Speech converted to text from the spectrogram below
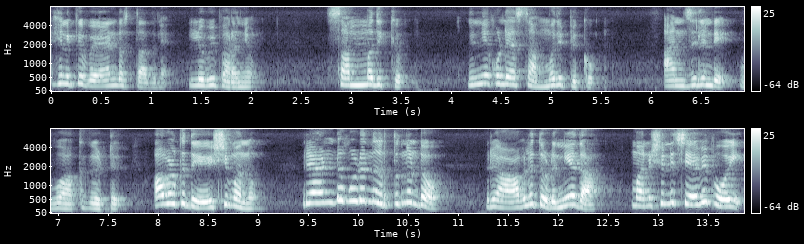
എനിക്ക് വേണ്ട ഉസ്താദിനെ. ലുബി പറഞ്ഞു സമ്മതിക്കും. നിന്നെ കൊണ്ട് ഞാൻ സമ്മതിപ്പിക്കും. അഞ്ചലിന്റെ വാക്ക് കേട്ട് അവൾക്ക് ദേഷ്യം വന്നു. രണ്ടും കൂടെ നിർത്തുന്നുണ്ടോ? രാവിലെ തുടങ്ങിയതാ. മനുഷ്യന്റെ ചെവി പോയി.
